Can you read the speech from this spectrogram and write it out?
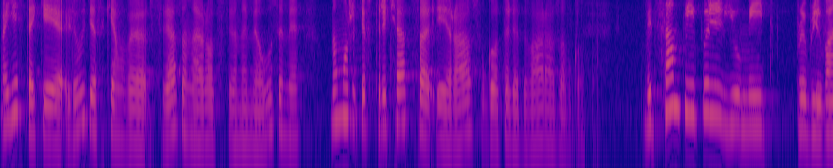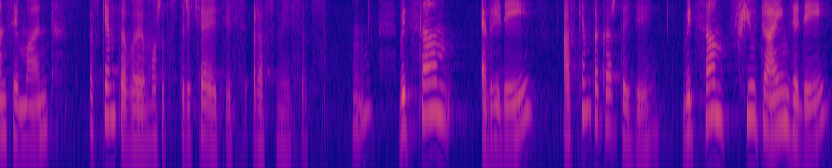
А есть такие люди, с кем вы связаны родственными узами, но можете встречаться и раз в год или два раза в год. With some people you meet probably once a month. А с кем-то вы, может, встречаетесь раз в месяц? With some every day. а с кем-то каждый день, With some few times a day.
